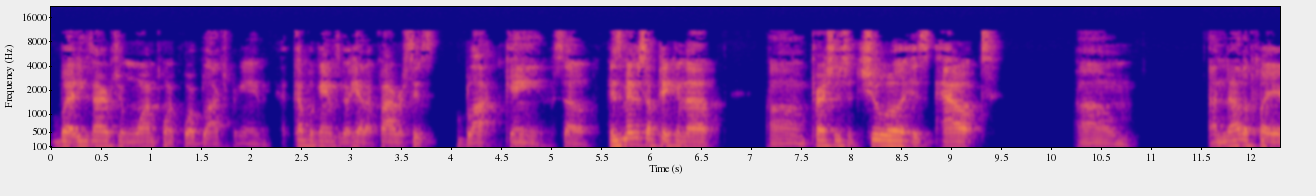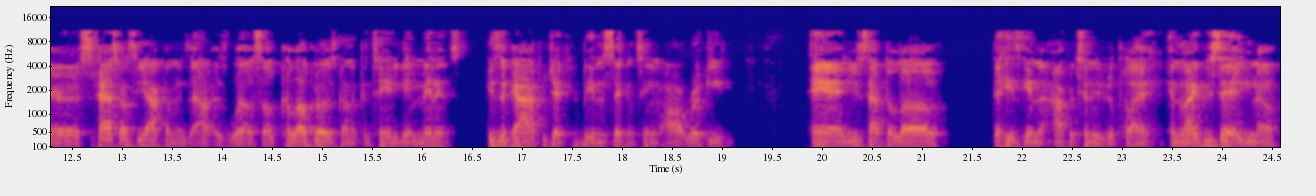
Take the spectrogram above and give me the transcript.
but he's averaging 1.4 blocks per game. A couple games ago, he had a five or six block game. So his minutes are picking up. Um, Precious Achiuwa is out. Um, another player, Pascal Siakam, is out as well. So Koloko is going to continue to get minutes. He's a guy projected to be in the second team all rookie. And you just have to love that he's getting an opportunity to play. And like you said, you know,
